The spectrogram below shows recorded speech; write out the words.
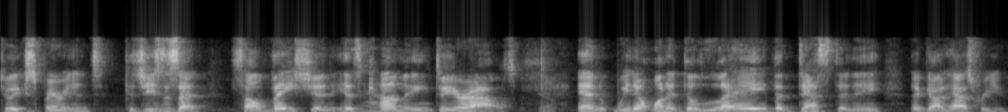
to mm-hmm. experience because Jesus said, salvation is yeah. coming to your house. Yeah. And we don't want to delay the destiny that God has for you.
